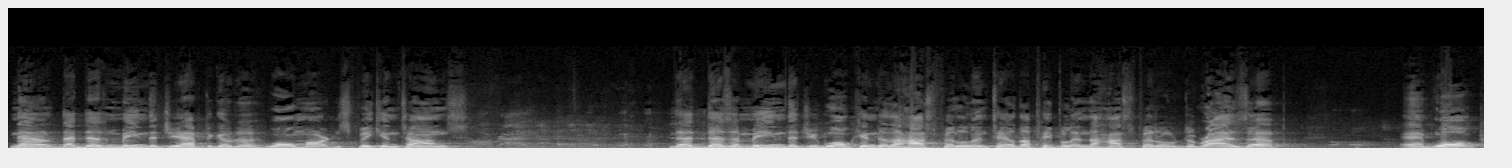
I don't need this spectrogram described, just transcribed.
Now, that doesn't mean that you have to go to Walmart and speak in tongues. That doesn't mean that you walk into the hospital and tell the people in the hospital to rise up and walk.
